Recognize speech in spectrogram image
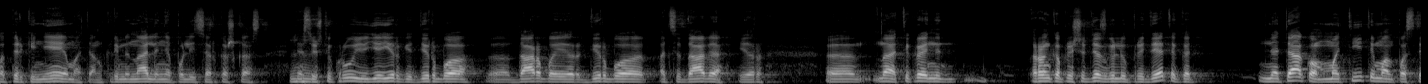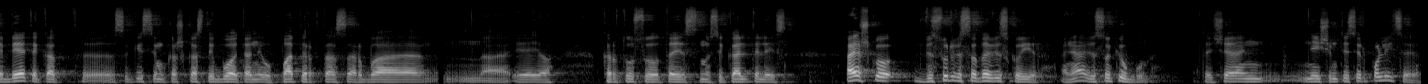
papirkinėjama ten kriminalinė policija ar kažkas. Nes mhm. iš tikrųjų jie irgi dirbo e, darbą ir dirbo atsidavę. Ir, e, na, tikrai ranką prie širdies galiu pridėti, kad neteko matyti, man pastebėti, kad, sakysim, kažkas tai buvo ten jau papirktas arba, na, ėjo kartu su tais nusikaltėliais. Aišku, visur visada visko yra, ne? visokių būna. Tai čia neišimtis ir policija,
